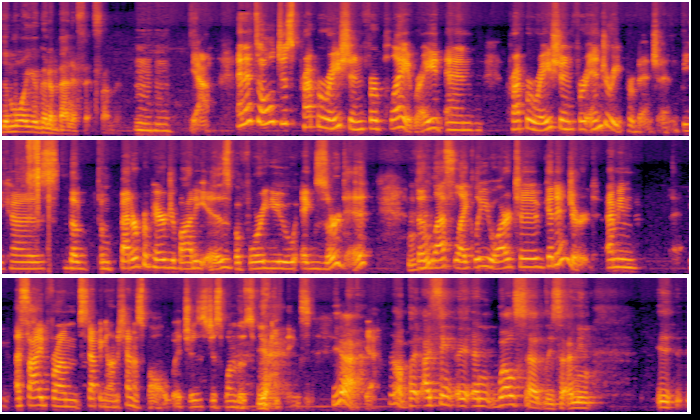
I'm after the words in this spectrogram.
the more you're going to benefit from it. Mm-hmm. Yeah. And it's all just preparation for play, right? And preparation for injury prevention because the, the better prepared your body is before you exert it, mm-hmm. the less likely you are to get injured. I mean, aside from stepping on a tennis ball, which is just one of those fluky yeah. things. Yeah. Yeah. No, but I think, and well said, Lisa. I mean, it,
